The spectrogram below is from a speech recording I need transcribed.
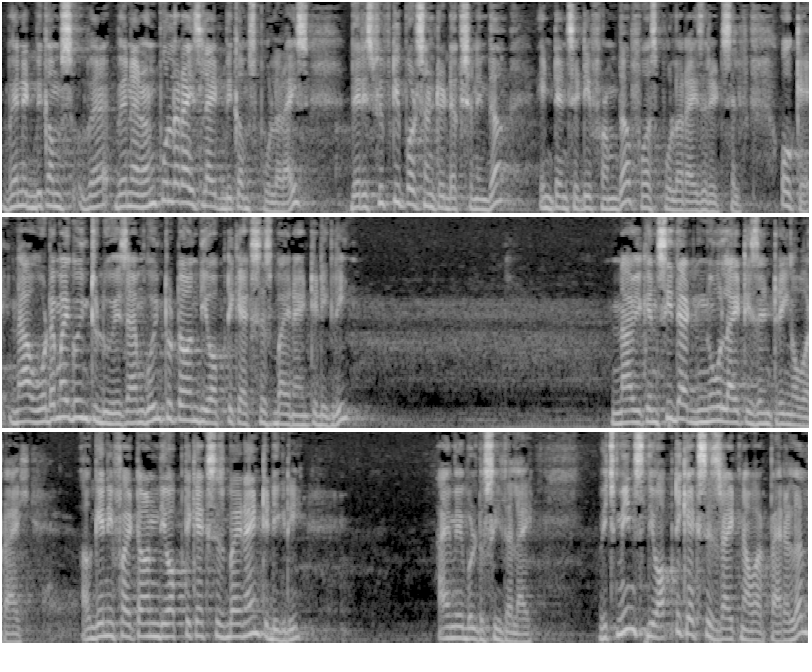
when it becomes when an unpolarized light becomes polarized there is 50% reduction in the intensity from the first polarizer itself. Okay now what am i going to do is i am going to turn the optic axis by 90 degree. Now you can see that no light is entering our eye. Again if i turn the optic axis by 90 degree i am able to see the light which means the optic axis right now are parallel.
